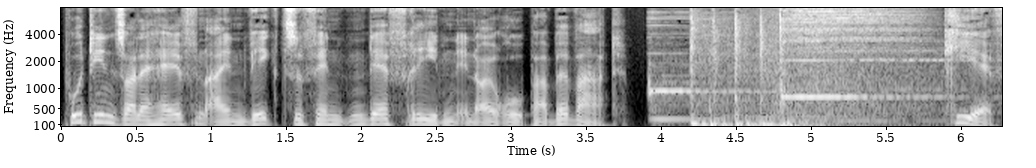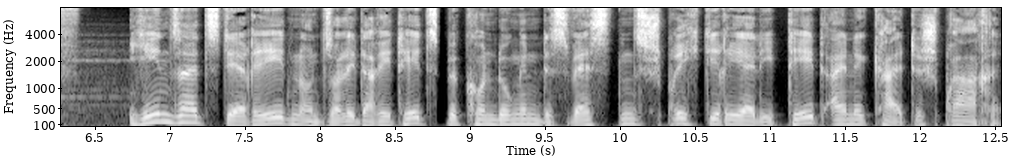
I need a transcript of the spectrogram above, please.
Putin solle helfen, einen Weg zu finden, der Frieden in Europa bewahrt. Kiew. Jenseits der Reden und Solidaritätsbekundungen des Westens spricht die Realität eine kalte Sprache.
